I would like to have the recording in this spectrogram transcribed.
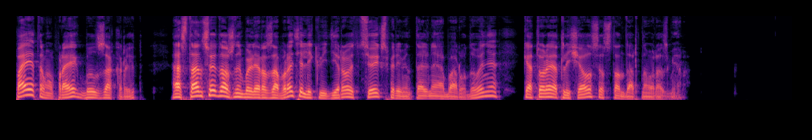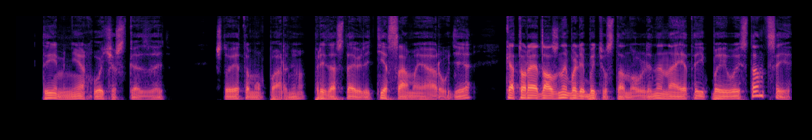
Поэтому проект был закрыт, а станцию должны были разобрать и ликвидировать все экспериментальное оборудование, которое отличалось от стандартного размера. «Ты мне хочешь сказать, что этому парню предоставили те самые орудия, которые должны были быть установлены на этой боевой станции.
